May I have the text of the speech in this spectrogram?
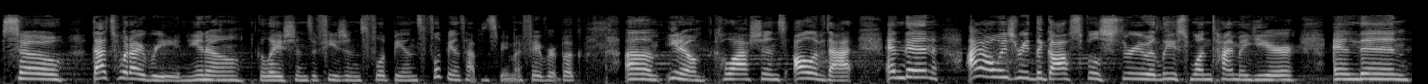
So that's what I read, you know, Galatians, Ephesians, Philippians. Philippians happens to be my favorite book. Um, you know, Colossians, all of that. And then I always read the Gospels through at least one time a year, and then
